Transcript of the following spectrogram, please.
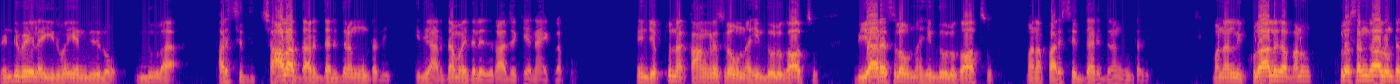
రెండు వేల ఇరవై ఎనిమిదిలో హిందువుల పరిస్థితి చాలా దరి దరిద్రంగా ఉంటుంది. ఇది అర్థమైతలేదు రాజకీయ నాయకులకు. నేను చెప్తున్నా కాంగ్రెస్లో ఉన్న హిందువులు కావచ్చు బీఆర్ఎస్లో ఉన్న హిందువులు కావచ్చు మన పరిస్థితి దరిద్రంగా ఉంటుంది. మనల్ని కులాలుగా మనం కుల సంఘాలు ఉంటే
